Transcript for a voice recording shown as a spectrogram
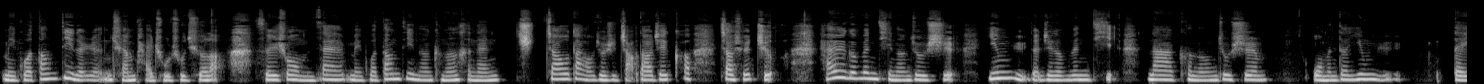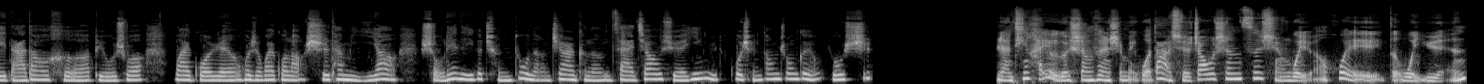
美国当地的人全排除出去了。所以说我们在美国当地呢，可能很难招到，就是找到这个教学者。还有一个问题呢，就是英语的这个问题，那可能就是我们的英语。得达到和比如说外国人或者外国老师他们一样熟练的一个程度呢，这样可能在教学英语的过程当中更有优势。冉婷还有一个身份是美国大学招生咨询委员会的委员，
